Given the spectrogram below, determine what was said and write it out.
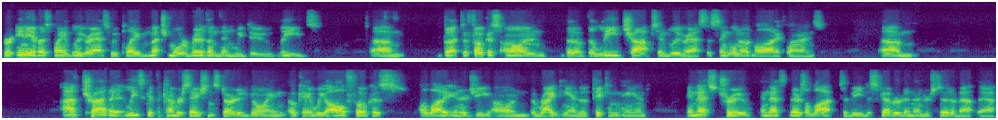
for any of us playing bluegrass we play much more rhythm than we do leads. Um, but to focus on the the lead chops in bluegrass the single note melodic lines um, I've tried to at least get the conversation started going, okay, we all focus a lot of energy on the right hand, the picking hand. And that's true. And that's there's a lot to be discovered and understood about that.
